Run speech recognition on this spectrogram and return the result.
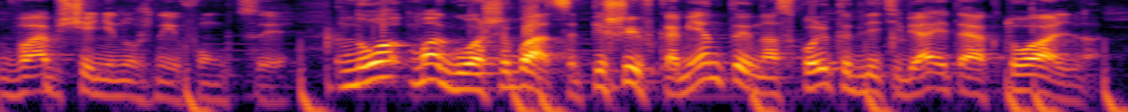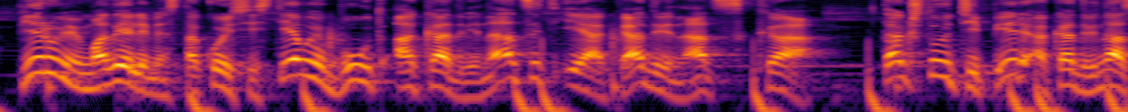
вообще не нужные функции. Но могу ошибаться. Пиши в комменты, насколько для тебя это актуально. Первыми моделями с такой системой будут АК-12 и АК-12К. Так что теперь АК-12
